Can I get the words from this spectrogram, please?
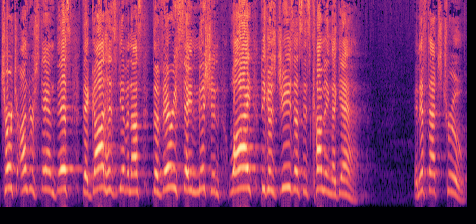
church, understand this that God has given us the very same mission. Why? Because Jesus is coming again. And if that's true,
